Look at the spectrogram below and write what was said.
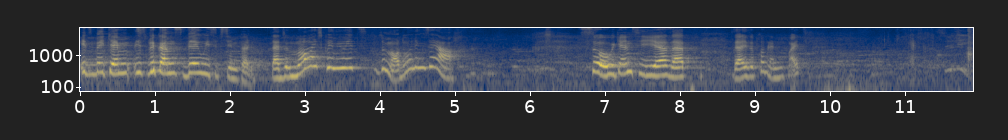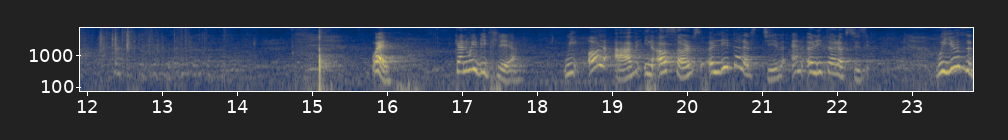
it, became, it becomes very simple, that the more ice cream you eat, the more drowning there are. So we can see here that there is a problem, right? Well, can we be clear? We all have in ourselves a little of Steve and a little of Susie. We use the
